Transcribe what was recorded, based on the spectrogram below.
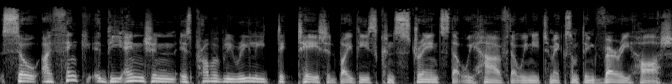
So I think the engine is probably really dictated by these constraints that we have that we need to make something very hot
